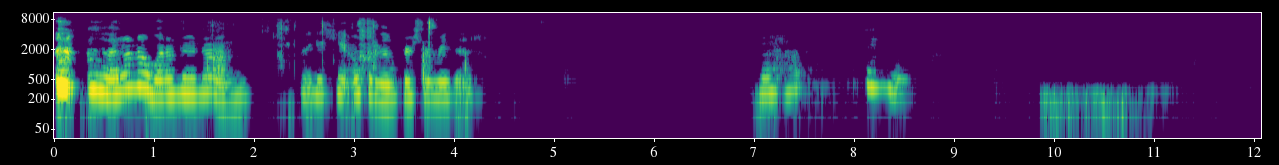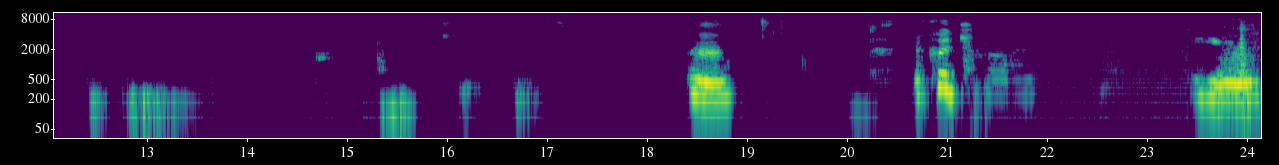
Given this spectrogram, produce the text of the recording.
I don't know what I'm doing wrong. Like I can't open them for some reason. Hmm. I could try. to use like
